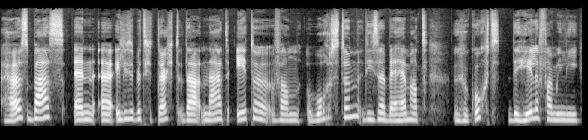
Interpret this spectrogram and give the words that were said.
huisbaas. En uh, Elisabeth getuigt dat na het eten van worsten die ze bij hem had gekocht, de hele familie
